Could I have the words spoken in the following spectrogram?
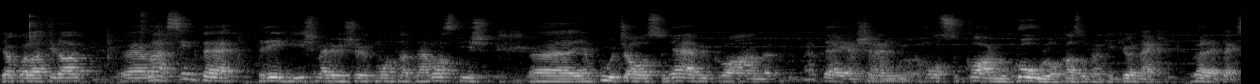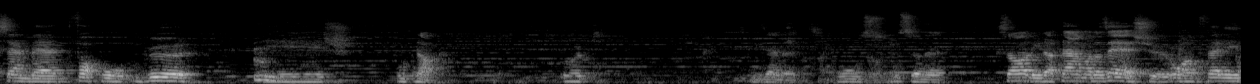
gyakorlatilag már szinte régi ismerősök, mondhatnám azt is, ilyen furcsa hosszú nyelvük van, teljesen hosszú karmú gólok azok, akik jönnek veletek szembe, fakó, bőr, és futnak. 5, 15, 20, 25. Szalira támad az első, rohan felé,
